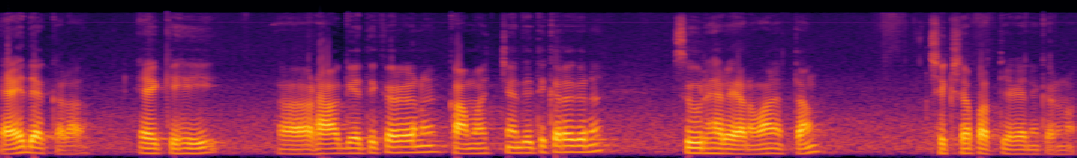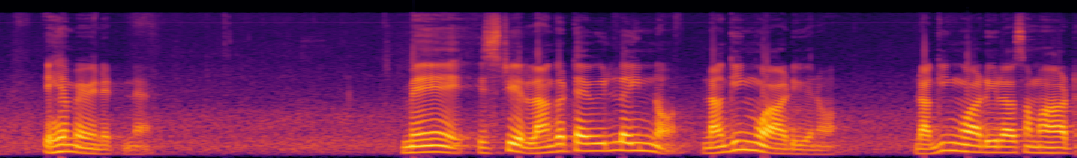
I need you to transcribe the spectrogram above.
ඇය දැකලා ඒකෙහි රාගය ඇති කරගෙන කාමච්ඡන්ද ඇති කරගෙන සූර් හැර යනවා නැත්නම් ශික්ෂාපත්‍ය ගැන කරනවා. එහෙම වෙන්නේ නැහැ. මේ ස්ත්‍රිය ළඟට ඇවිල්ලා ඉන්නවා. නගින් වාඩි වෙනවා. ළඟින් වාඩි වෙලා සමහරට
